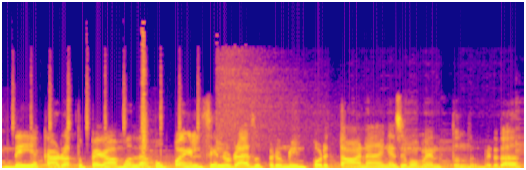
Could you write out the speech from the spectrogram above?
de a cada rato pegábamos la jupa en el cielo raso, pero no importaba nada en ese momento. ¿verdad?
